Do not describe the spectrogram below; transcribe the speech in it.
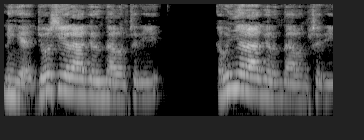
நீங்கள் ஜோசியராக இருந்தாலும் சரி கவிஞராக இருந்தாலும் சரி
